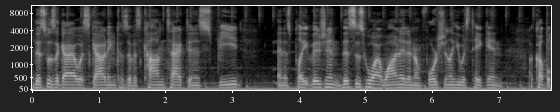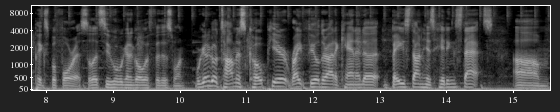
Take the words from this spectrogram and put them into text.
This was the guy I was scouting because of his contact and his speed and his plate vision. This is who I wanted, and unfortunately, he was taken a couple picks before us. So let's see who we're going to go with for this one. We're going to go Thomas Cope here, right fielder out of Canada, based on his hitting stats. Um,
